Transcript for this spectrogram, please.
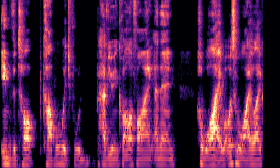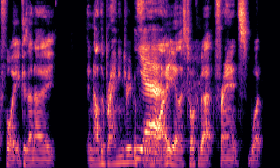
into the top couple, which would have you in qualifying, and then Hawaii. What was Hawaii like for you? Because I know another brain injury before Yeah. Hawaii. Yeah, let's talk about France. What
